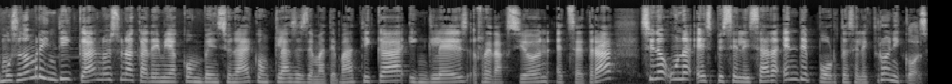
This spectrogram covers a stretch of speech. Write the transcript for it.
Como su nombre indica, no es una academia convencional con clases de matemática, inglés, redacción, etc., sino una especializada en deportes electrónicos,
